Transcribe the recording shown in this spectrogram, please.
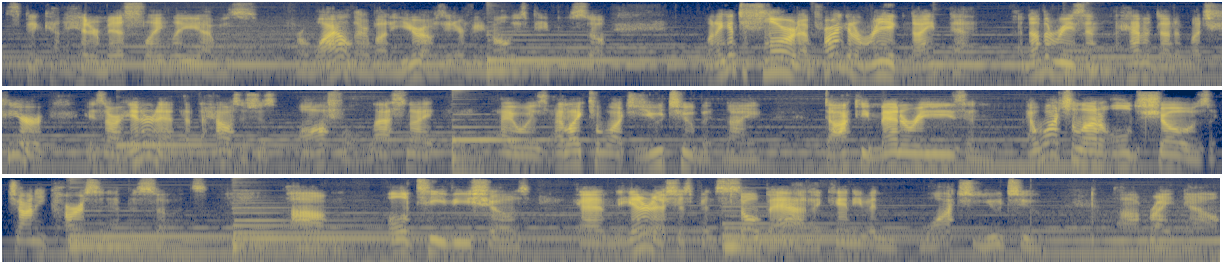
it's been kind of hit or miss lately. I was for a while there, about a year, I was interviewing all these people. So when I get to Florida, I'm probably gonna reignite that. Another reason I haven't done it much here is our internet at the house is just awful. Last night, I was I like to watch YouTube at night, documentaries, and I watch a lot of old shows like Johnny Carson episodes. Um, old TV shows, and the internet's just been so bad. I can't even watch YouTube uh, right now.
